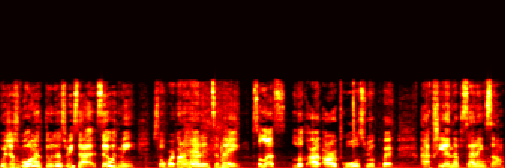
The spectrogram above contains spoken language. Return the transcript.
we're just rolling through this reset. Stay with me. So we're gonna head into may. So let's look at our goals real quick. I actually end up setting some.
